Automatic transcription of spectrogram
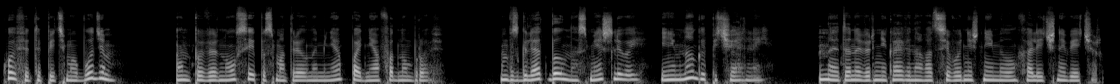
«Кофе-то пить мы будем?» Он повернулся и посмотрел на меня, подняв одну бровь. Взгляд был насмешливый и немного печальный. На это наверняка виноват сегодняшний меланхоличный вечер.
